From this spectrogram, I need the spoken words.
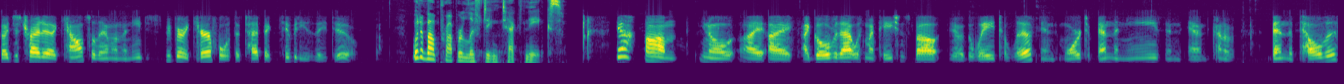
So I just try to counsel them on the need to just be very careful with the type of activities they do. What about proper lifting techniques? Yeah, um, you know, I, I I go over that with my patients about you know, the way to lift and more to bend the knees and and kind of bend the pelvis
